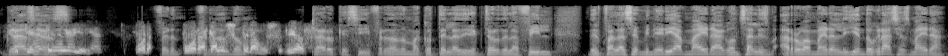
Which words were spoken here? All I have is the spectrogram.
Gracias. Por, acá los esperamos. Claro que sí. Fernando Macotela, director de la FIL del Palacio de Minería. Mayra González, arroba Mayra leyendo. Gracias, Mayra.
